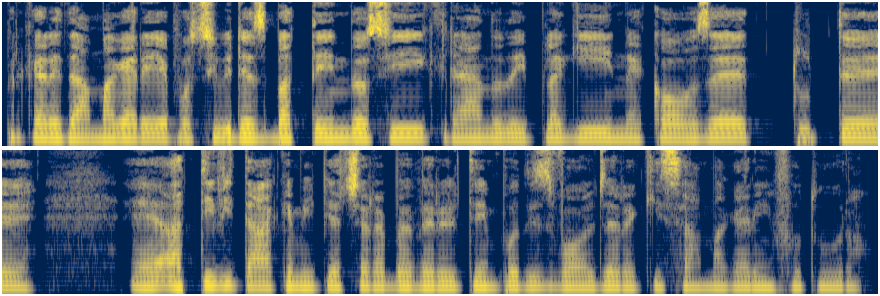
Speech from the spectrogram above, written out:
per carità, magari è possibile sbattendosi, creando dei plugin e cose, tutte eh, attività che mi piacerebbe avere il tempo di svolgere, chissà, magari in futuro.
